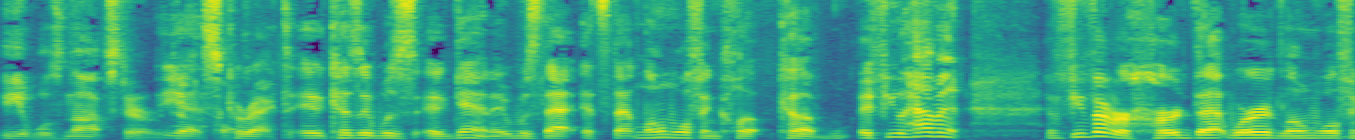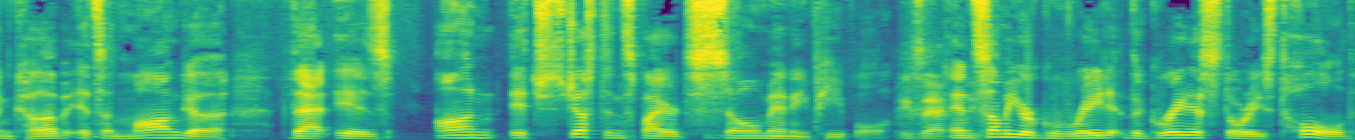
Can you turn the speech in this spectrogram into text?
it was not stereotypical. Yes, correct. Because it, was again, it was that it's that lone wolf and Cl- cub. If you haven't, if you've ever heard that word, lone wolf and cub, it's a manga that is on. It's just inspired so many people. Exactly. And some of your great, the greatest stories told,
